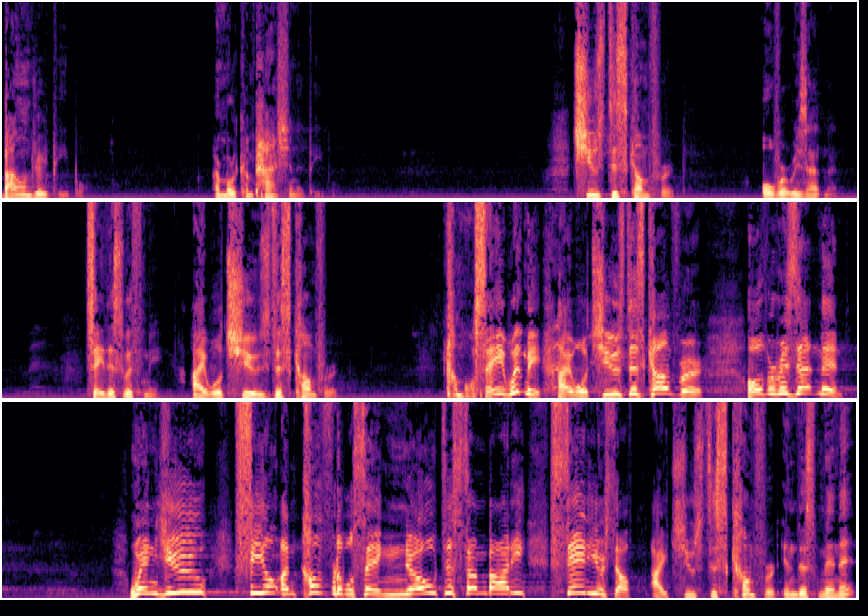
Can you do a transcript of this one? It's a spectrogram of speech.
Boundary people are more compassionate people. Choose discomfort over resentment. Amen. Say this with me. I will choose discomfort. Come on, say it with me. I will choose discomfort over resentment. When you feel uncomfortable saying no to somebody, say to yourself, I choose discomfort in this minute,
